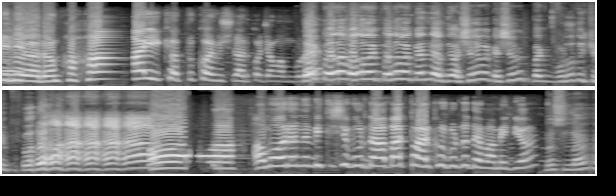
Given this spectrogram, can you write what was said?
Biliyorum. Ay köprü koymuşlar kocaman buraya. bak bana bana bak bana bak ben nerede? Aşağıya bak aşağıya bak. Bak burada da köprü var. Aa, ama oranın bitişi burada. Bak parkur burada devam ediyor. Nasıl lan?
